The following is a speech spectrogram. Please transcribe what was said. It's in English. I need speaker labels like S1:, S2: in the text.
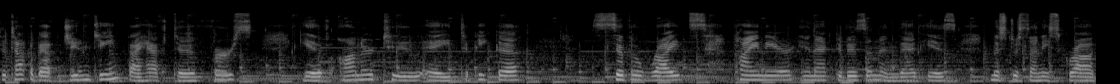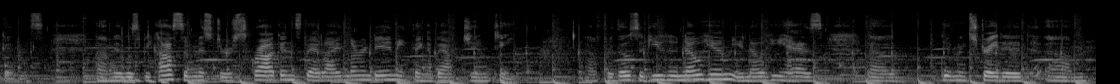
S1: To talk about Juneteenth, I have to first give honor to a Topeka civil rights pioneer in activism, and that is Mr. Sonny Scroggins. Um, it was because of Mr. Scroggins that I learned anything about Juneteenth. Uh, for those of you who know him, you know he has uh, demonstrated um,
